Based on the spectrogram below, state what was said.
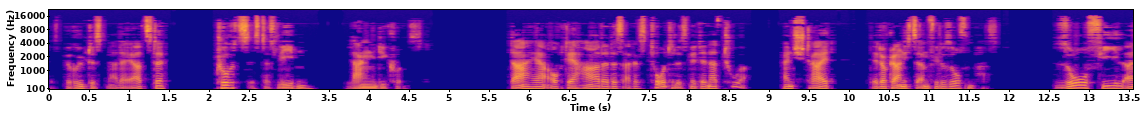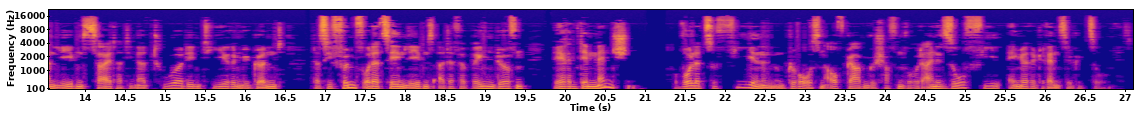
des berühmtesten aller Ärzte, kurz ist das Leben, lang die Kunst. Daher auch der Hader des Aristoteles mit der Natur, ein Streit, der doch gar nicht zu einem Philosophen passt. So viel an Lebenszeit hat die Natur den Tieren gegönnt, dass sie fünf oder zehn Lebensalter verbringen dürfen, während dem Menschen obwohl er zu vielen und großen Aufgaben geschaffen wurde, eine so viel engere Grenze gezogen ist.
